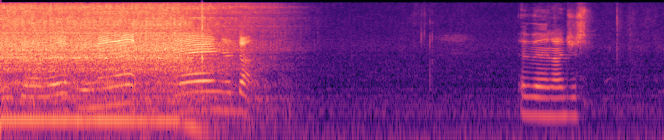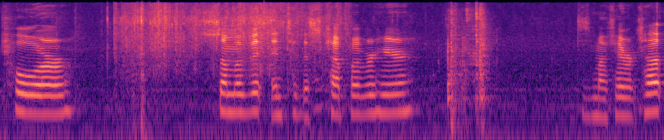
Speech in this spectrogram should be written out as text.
We're gonna wait a few minutes and you're done. And then I just pour some of it into this cup over here. This is my favorite cup.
